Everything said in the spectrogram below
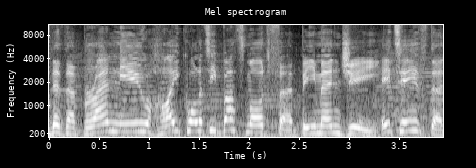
There's a brand new high quality bus mod for BeamNG. It is the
